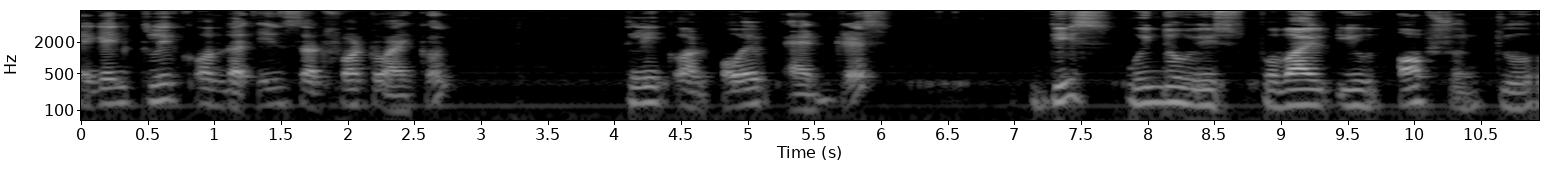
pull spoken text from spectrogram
Again click on the insert photo icon click on web address. This window is provide you option to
